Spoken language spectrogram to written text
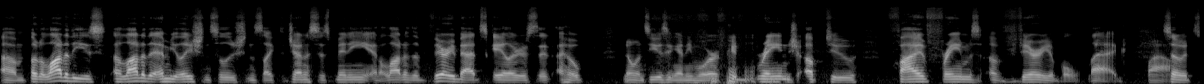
Um, but a lot of these, a lot of the emulation solutions like the Genesis Mini and a lot of the very bad scalers that I hope no one's using anymore could range up to five frames of variable lag. Wow. So it's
